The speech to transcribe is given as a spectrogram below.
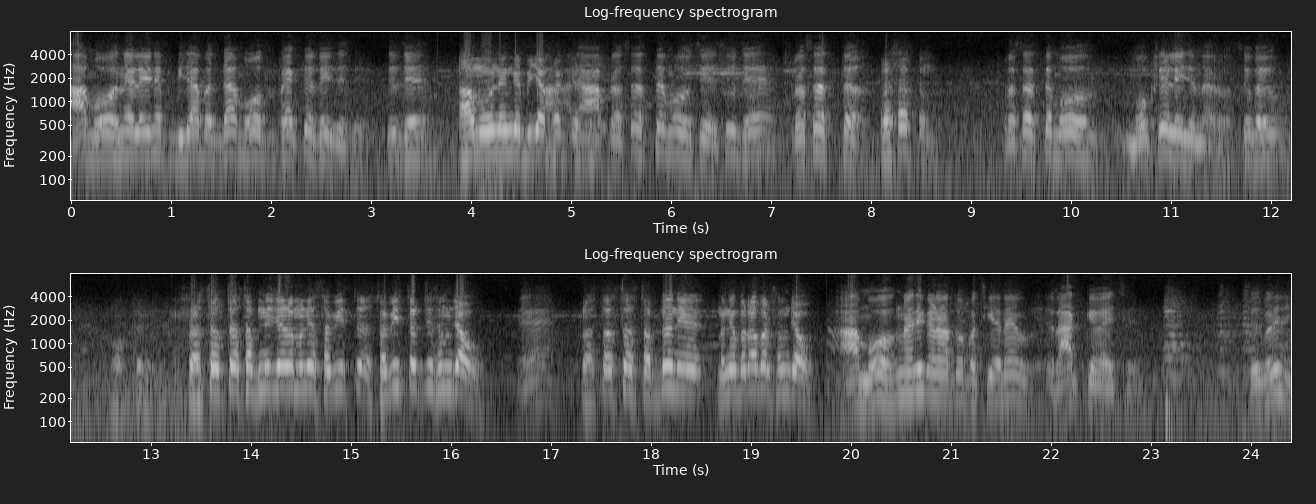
આ મોહ ને લઈને બીજા બધા મોહ ફ્રેક્ચર થઈ જશે. શું છે? આ મોહ અંગે બીજા ફ્રેક્ચર આ પ્રશસ્ત મોહ છે. શું છે? પ્રશસ્ત. પ્રશસ્ત પ્રશસ્ત મોહ મોક્ષે લઈ જનારો. શું કહ્યું. પ્રશસ્ત શબ્દને જરા મને સવિસ્તર સવિસ્તરથી સમજાવો. હે? પ્રશસ્ત શબ્દને મને બરાબર સમજાવો. આ મોહ નથી ગણાતો, પછી એને રાગ કહેવાય છે. ને?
